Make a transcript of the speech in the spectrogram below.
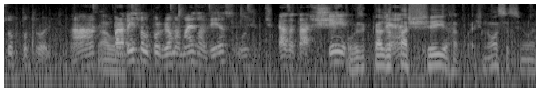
sob controle. Tá? tá Parabéns pelo programa mais uma vez. Hoje a casa tá cheia. Hoje a casa né? já tá cheia, rapaz. Nossa senhora.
